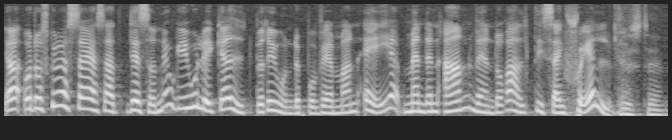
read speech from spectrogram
Ja, och då skulle jag säga så att det ser nog olika ut beroende på vem man är, men den använder alltid sig själv. Just det.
